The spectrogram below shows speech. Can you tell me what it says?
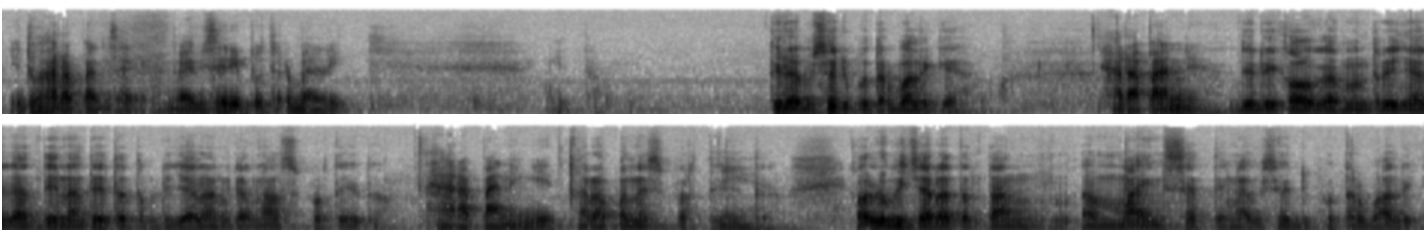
Itu harapan saya, nggak bisa diputar balik. Gitu. Tidak bisa diputar balik ya? Harapannya. Jadi kalau gak menterinya ganti nanti tetap dijalankan hal seperti itu. Harapannya gitu. Harapannya seperti iya. itu. Kalau lu bicara tentang uh, mindset yang nggak bisa diputar balik,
